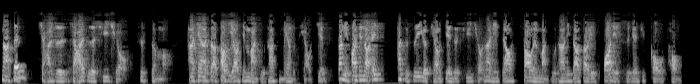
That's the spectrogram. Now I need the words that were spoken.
那是小孩子小孩子的需求是什么？他现在知道到底要先满足他什么样的条件？当你发现到，哎。他只是一个条件的需求，那你只要稍微满足他，你只要稍微花点时间去沟通，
